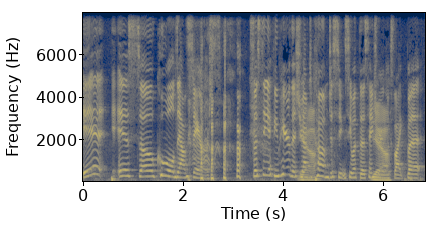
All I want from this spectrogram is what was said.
It is so cool downstairs. so, see, if you hear this, you have to come just to see what the sanctuary Yeah. looks like. But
